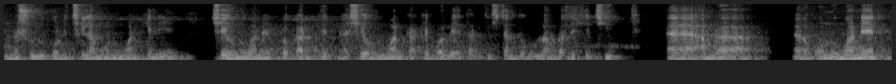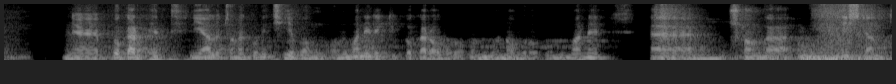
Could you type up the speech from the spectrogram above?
আমরা শুরু করেছিলাম অনুমানকে নিয়ে, সে অনুমানের প্রকারভেদ সে অনুমান কাকে বলে, তার দৃষ্টান্তগুলো আমরা দেখেছি। আমরা অনুমানের প্রকারভেদ নিয়ে আলোচনা করেছি এবং অনুমানের একটি প্রকার অবরোহ, অনুমান, অবরোহ অনুমানের সংজ্ঞা, দৃষ্টান্ত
